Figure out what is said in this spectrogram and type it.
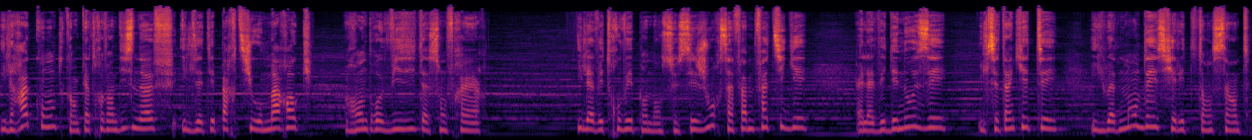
il raconte qu'en 99, ils étaient partis au Maroc rendre visite à son frère. Il avait trouvé pendant ce séjour sa femme fatiguée elle avait des nausées, il s'est inquiété, il lui a demandé si elle était enceinte,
